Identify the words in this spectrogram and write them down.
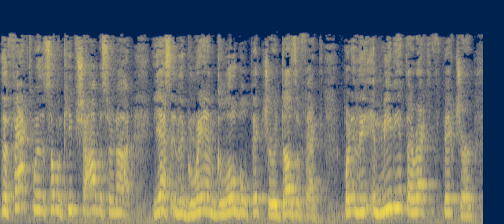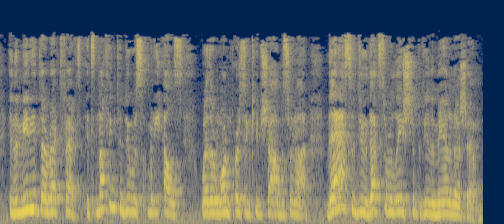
The fact whether someone keeps Shabbos or not, yes, in the grand global picture, it does affect. But in the immediate direct picture, in the immediate direct facts, it's nothing to do with somebody else, whether one person keeps Shabbos or not. That has to do, that's the relationship between the man and Hashem.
